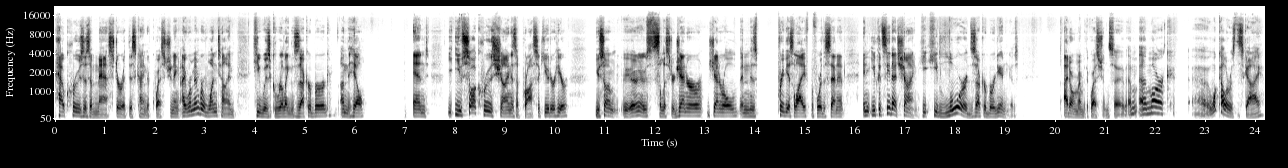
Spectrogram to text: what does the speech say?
how Cruz is a master at this kind of questioning. I remember one time he was grilling Zuckerberg on the Hill, and you saw Cruz shine as a prosecutor here. You saw him, you know, Solicitor General, General in his previous life before the Senate, and you could see that shine. He, he lured Zuckerberg in. Goes, I don't remember the questions. Uh, um, uh, Mark, uh, what color is the sky?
